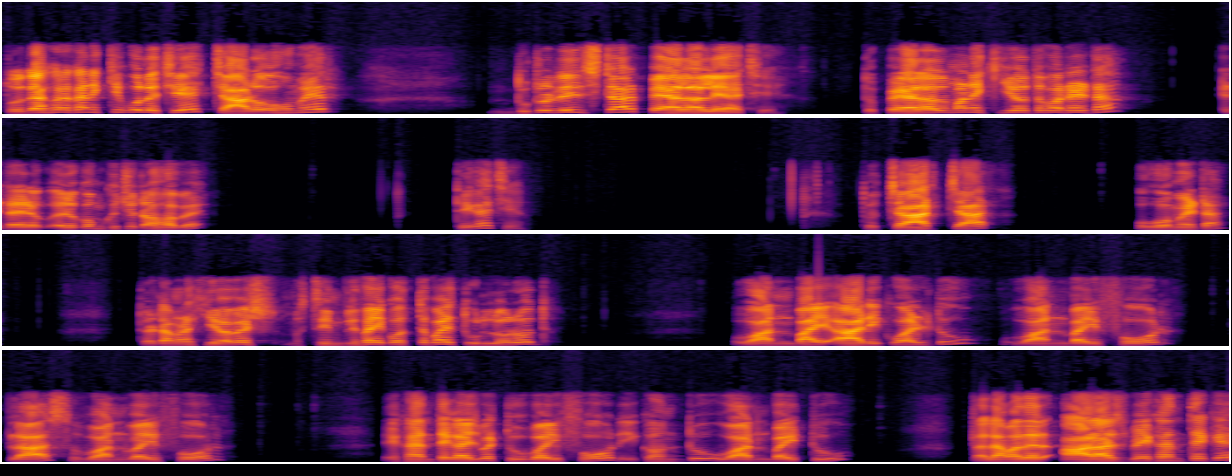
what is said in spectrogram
তো দেখো এখানে কি বলেছে? চার ওহমের দুটো রেজিস্টার প্যারালালে আছে। তো প্যারালাল মানে কি হতে পারে এটা? এটা এরক- এরকম কিছুটা হবে। ঠিক আছে? তো চার চার, ওহম এটা। তো এটা আমরা কীভাবে সিম্পলিফাই করতে পারি? তুল্য রোধ one by R equal to one by four plus one by four এখান থেকে আসবে two by four equal to one by two তাহলে আমাদের আর আসবে এখান থেকে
